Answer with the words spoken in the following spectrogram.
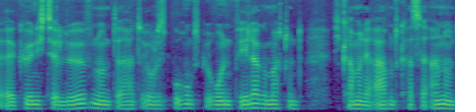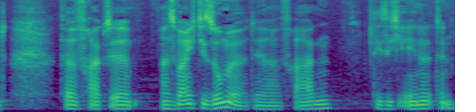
äh, König der Löwen und da hatte das Buchungsbüro einen Fehler gemacht und ich kam an der Abendkasse an und da fragte, also war eigentlich die Summe der Fragen, die sich ähnelten,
